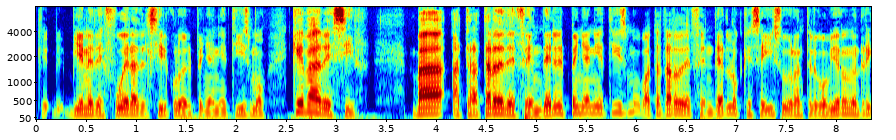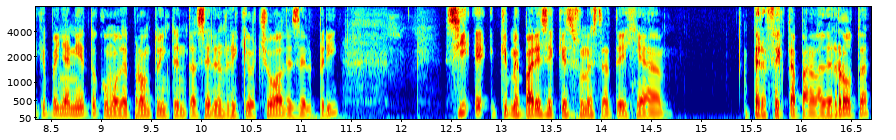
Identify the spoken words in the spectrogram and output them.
que viene de fuera del círculo del peñanietismo, ¿qué va a decir? ¿Va a tratar de defender el peñanietismo? ¿Va a tratar de defender lo que se hizo durante el gobierno de Enrique Peña Nieto, como de pronto intenta hacer Enrique Ochoa desde el PRI? Sí, que me parece que es una estrategia perfecta para la derrota.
